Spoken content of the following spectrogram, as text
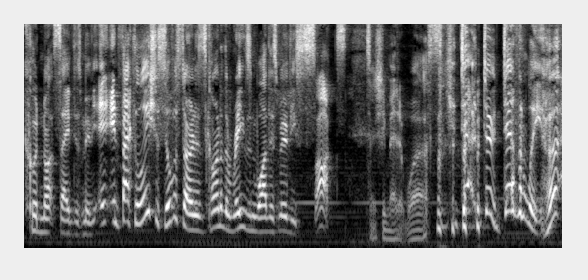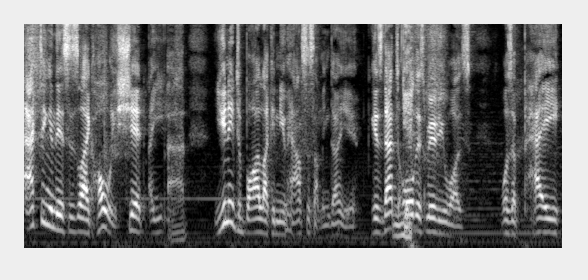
could not save this movie. In, in fact, Alicia Silverstone is kind of the reason why this movie sucks. So she made it worse. De- dude, definitely. Her acting in this is like, holy shit. Are you, you need to buy like a new house or something, don't you? Because that's Yeah. all this movie was. Was a pay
